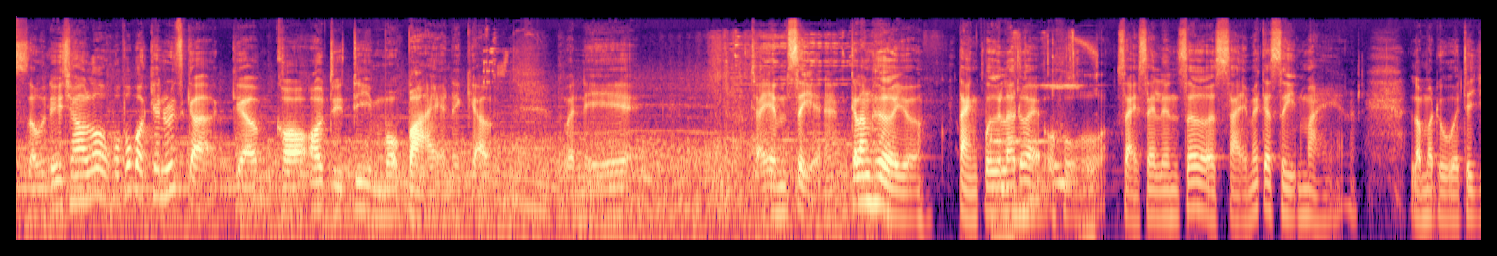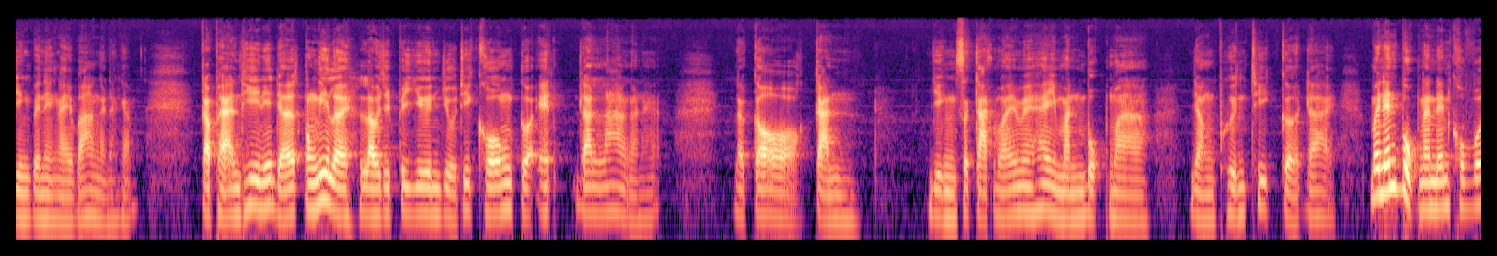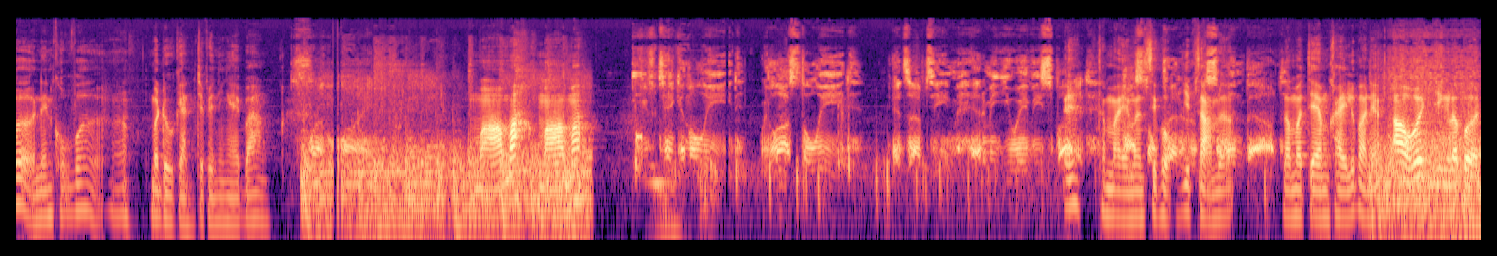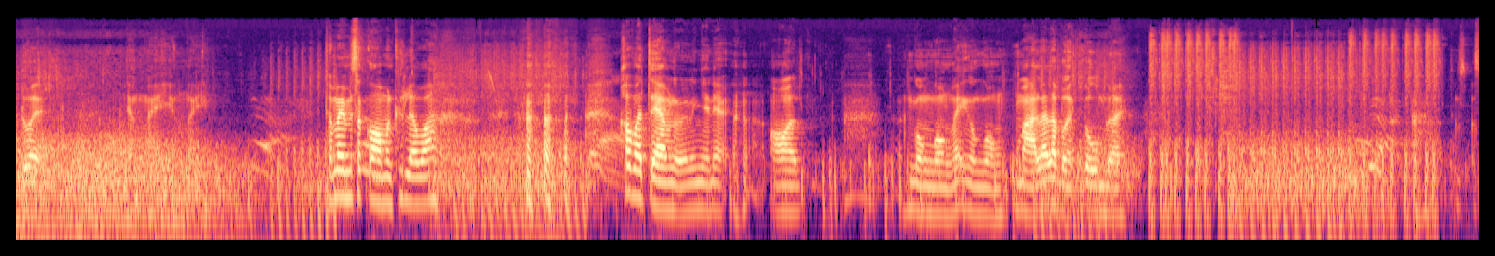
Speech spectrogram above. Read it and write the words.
สวัสดีชาวโลก ผมพบกับเคนริสกะเกี่ยวกับ Call of Duty Mobile นะครับ วันนี้ใช้ M4 นะกำลังเห่ออยู่ แต่งปืนแล้วด้วย โอ้โห ใส่ไซเลนเซอร์ ใส่แมกกาซีนใหม่ เรามาดูว่าจะยิงเป็นยังไงบ้างกันนะครับ กับแผนที่นี้เดี๋ยวตรงนี้เลย เราจะไปยืนอยู่ที่โค้งตัว S ด้านล่างนะฮะ แล้วก็กันยิงสกัดไว้ไม่ให้มันบุกมายังพื้นที่เกิดได้ ไม่เน้นบุกนะเน้น cover เน้น cover เอ้ามาดูกันจะเป็นยังไงบ้าง มามะมามะ We've taken the lead. We lost the lead. Heads up, team. Enemy UAV เอ๊ะ spotted. ทำไมมัน Hostile 16 predator 23 แล้ว missile inbound. เรามาแจมใครหรือเปล่าเนี่ยอ้าวเฮ้ยยิงระเบิดด้วย ยังไง ยังไงทำไมมันสกอร์มันขึ้นแล้ววะ เข้ามาแจมเลยอะไรเงี้ยเนี่ย อ๋อ งงงๆให้งงงๆมาแล้วระเบิดตูมเลย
